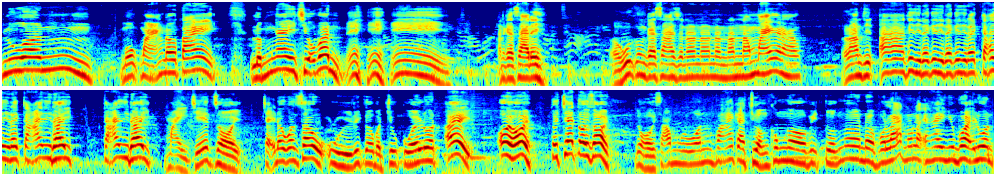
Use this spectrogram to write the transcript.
luôn. Một mảng đầu tay. Lấm ngay Triệu Vân. Ăn casa đi. Ở hút con casa cho nó, nó, nó, nó nóng máy cái nào. Làm thịt à, à cái gì đây, cái gì đây, cái gì đây, cái gì đây, cái gì đây? Cái gì đây? Mày chết rồi. Chạy đâu con sâu. Ui Richter bật chiêu cuối luôn. Ê, ôi ôi, tôi chết tôi rồi. Rồi xong luôn. Vãi cả trưởng không ngờ vị tướng uh, Vlad nó lại hay như vậy luôn.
